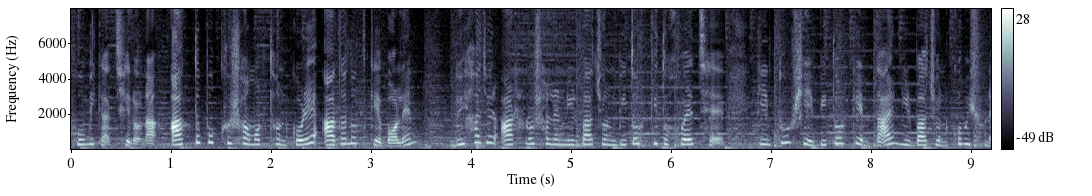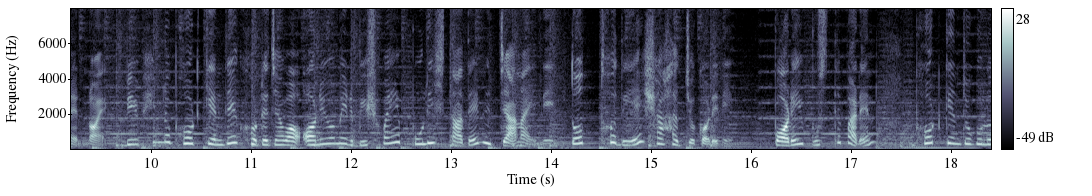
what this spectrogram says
ভূমিকা ছিল না। আত্মপক্ষ সমর্থন করে আদালতকে বলেন, দুই সালের নির্বাচন বিতর্কিত হয়েছে, কিন্তু সেই বিতর্কের দায় নির্বাচন কমিশনের নয়। বিভিন্ন ভোট কেন্দ্রে ঘটে যাওয়া অনিয়মের বিষয়ে পুলিশ তাদের জানায়নি, তথ্য দিয়ে সাহায্য করেনি। পরে বুঝতে পারেন ভোট কেন্দ্রগুলো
